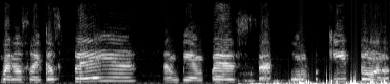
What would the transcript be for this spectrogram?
bueno, soy cosplayer, también pues actúo un poquito, bueno,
